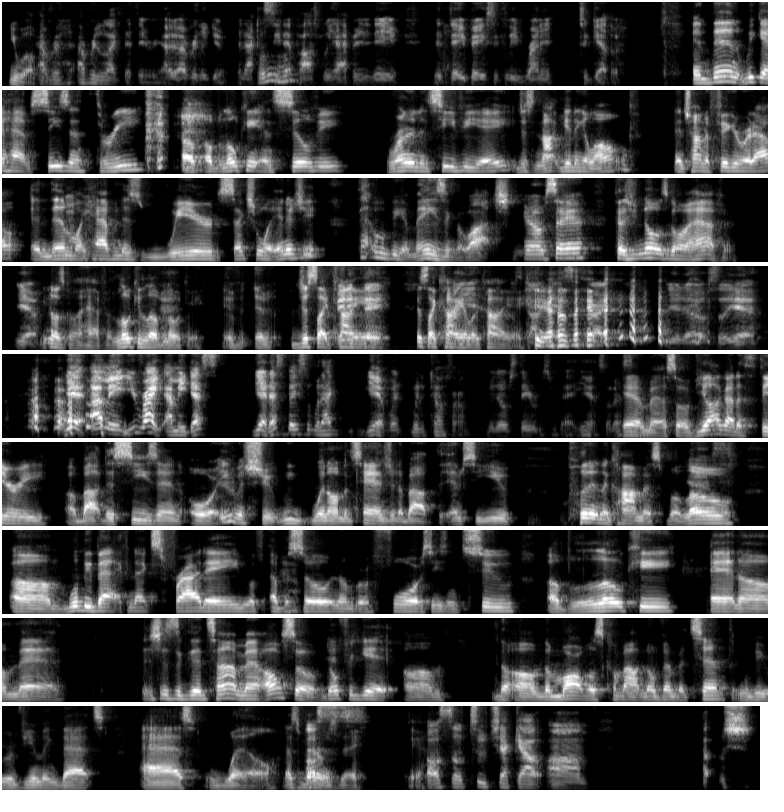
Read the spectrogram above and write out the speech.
You will. I, re- I really like that theory. I, I really do, and I can mm-hmm. see that mm-hmm. possibly happening. They that they basically run it together. And then we can have season three of, of Loki and Sylvie running the TVA, just not getting along and trying to figure it out, and them like mm-hmm. having this weird sexual energy. That would be amazing to watch. You know what I'm saying? Because you know it's going to happen. Yeah, you know it's going to happen. Loki love yeah. Loki. If if just like if Kanye, anything, just like Kanye, Kanye Kanye. Kanye. You know what I'm saying? Right. you know, so yeah, yeah. I mean, you're right. I mean, that's yeah, that's basically what I yeah, when, when it comes from with those theories with that. Yeah. So that's Yeah, man. So if y'all got a theory about this season or yeah. even shoot, we went on a tangent about the MCU, put it in the comments below. Yes. Um, we'll be back next Friday with episode yeah. number four season two of Loki. And um, man, it's just a good time, man. Also, don't forget um the um the Marvels come out November 10th. We'll be reviewing that as well. That's Veterans also, Day. Yeah. Also, to check out, um, uh,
